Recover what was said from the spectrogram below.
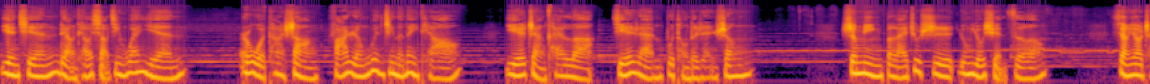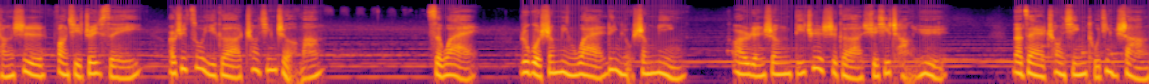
眼前两条小径蜿蜒，而我踏上乏人问津的那条。也展开了截然不同的人生。生命本来就是拥有选择，想要尝试放弃追随，而去做一个创新者吗？此外，如果生命外另有生命，而人生的确是个学习场域，那在创新途径上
